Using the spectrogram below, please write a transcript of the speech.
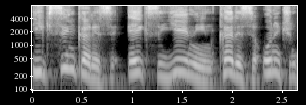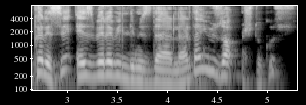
x'in karesi eksi y'nin karesi 13'ün karesi ezbere bildiğimiz değerlerden 169.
